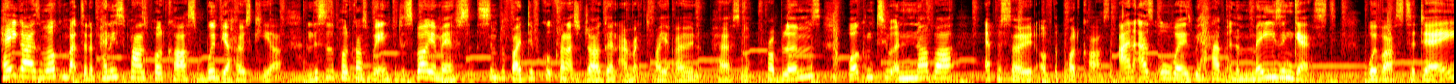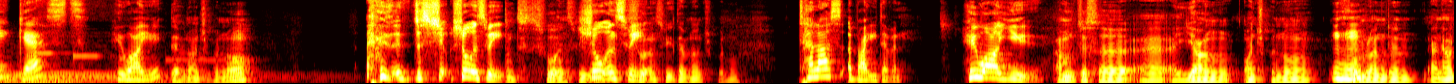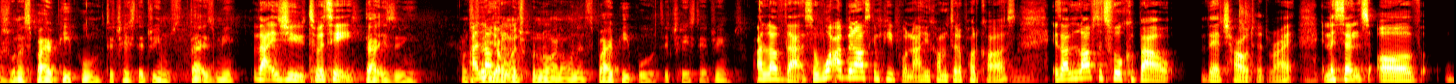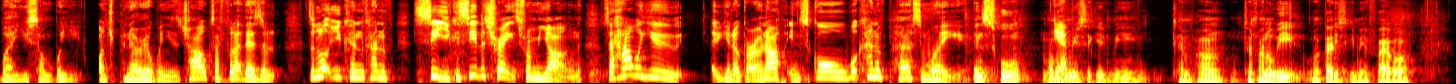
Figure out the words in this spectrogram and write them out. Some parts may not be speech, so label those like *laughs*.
Hey guys, and welcome back to the Pennies to Pounds podcast with your host Kia. And this is a podcast where we aim to dispel your myths, simplify difficult financial jargon, and rectify your own personal problems. Welcome to another episode of the podcast. And as always, we have an amazing guest with us today. Guest, who are you? Devon Entrepreneur. *laughs* Just sh- short and sweet. Short and sweet. Short and sweet. Short and sweet, Devon Entrepreneur. Tell us about you, Devon. Who are you? I'm just a, a, a young entrepreneur Mm-hmm. from London and I just want to inspire people to chase their dreams. That is me. That is you to a T. That is me. I'm just a young that. entrepreneur and I want to inspire people to chase their dreams. I love that. So what I've been asking people now who come to the podcast is I love to talk about their childhood, right? In the sense of were you some were you entrepreneurial when you was a child? Because I feel like there's a there's a lot you can kind of see. You can see the traits from young. So how were you, you know, growing up in school? What kind of person were you? In school, my Yeah. mum used to give me ten pound, ten pound a week. My dad used to give me a fiver.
